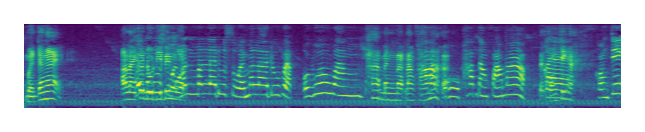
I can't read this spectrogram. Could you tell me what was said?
เหมือนจะง่าย อะไรก็ดูดีไปหมด มันมันแลดูสวยมันแลดูแบบโอ้ยเวอร์วัง ภาพแมงนางฟ้าภาพมากอะโอ้โหภาพนางฟ้ามาก แต่ของจริงอะของจริง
